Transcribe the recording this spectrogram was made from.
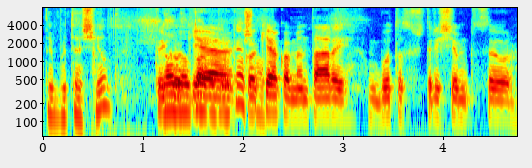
Tai būtų šilt. Tai Gal kokie, kokie komentarai būtų už 300 eurų?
